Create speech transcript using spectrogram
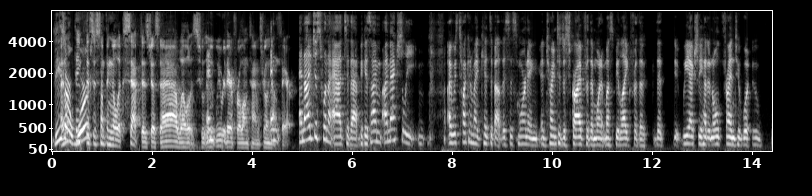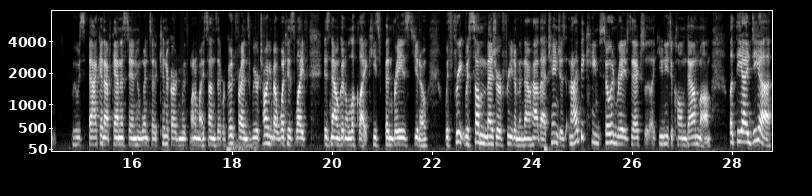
these I don't are think worse. This is something they'll accept as just ah well, it was, and, we were there for a long time. It's really and, not fair. And I just want to add to that because I'm I'm actually I was talking to my kids about this this morning and trying to describe for them what it must be like for the that we actually had an old friend who who who's back in Afghanistan who went to kindergarten with one of my sons. They were good friends. We were talking about what his life is now going to look like. He's been raised, you know, with free with some measure of freedom, and now how that changes. And I became so enraged. They actually like, you need to calm down, mom. But the idea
